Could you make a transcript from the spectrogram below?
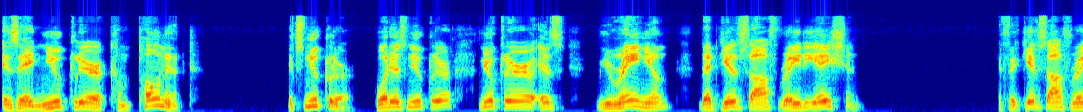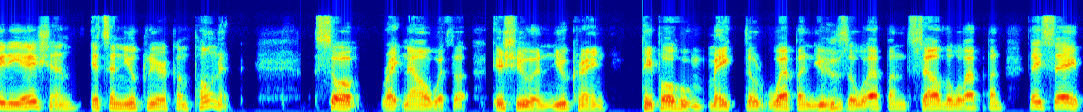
is a nuclear component. It's nuclear. What is nuclear? Nuclear is uranium that gives off radiation. If it gives off radiation, it's a nuclear component. So, right now, with the issue in Ukraine, people who make the weapon, use the weapon, sell the weapon, they say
